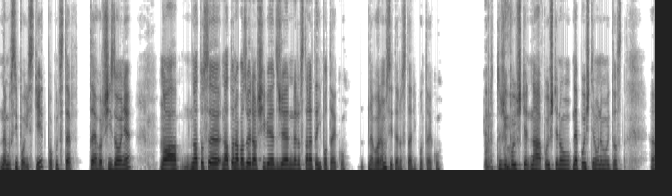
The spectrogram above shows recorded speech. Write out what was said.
nemusí pojistit, pokud jste v té horší zóně. No a na to, se, na to navazuje další věc, že nedostanete hypotéku nebo nemusíte dostat hypotéku. Protože pojiště, na pojištěnou, nepojištěnou nemovitost uh,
